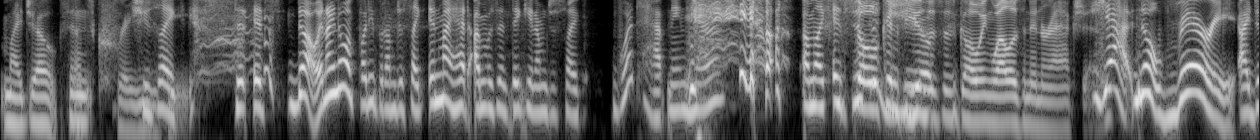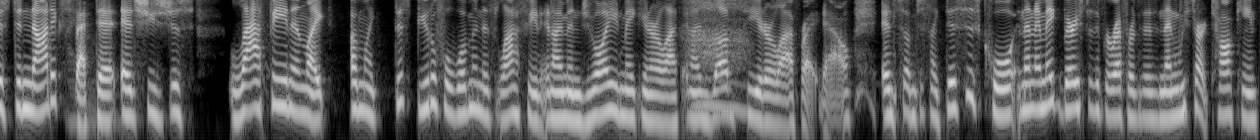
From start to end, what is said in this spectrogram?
my jokes, and That's crazy. she's like, it's no, and I know I'm funny, but I'm just like in my head, I wasn't thinking. I'm just like, what's happening here? yeah. I'm like, it's so confused. joke? This is going well as an interaction. Yeah, no, very. I just did not expect it, and she's just laughing and like. I'm like, this beautiful woman is laughing and I'm enjoying making her laugh. And I love seeing her laugh right now. And so I'm just like, this is cool. And then I make very specific references and then we start talking.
